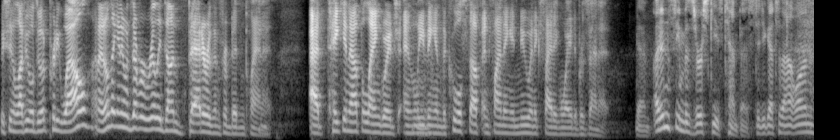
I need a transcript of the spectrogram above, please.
We've seen a lot of people do it pretty well, and I don't think anyone's ever really done better than Forbidden Planet at taking out the language and leaving in the cool stuff and finding a new and exciting way to present it. Yeah, I didn't see Mazursky's Tempest. Did you get to that one?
